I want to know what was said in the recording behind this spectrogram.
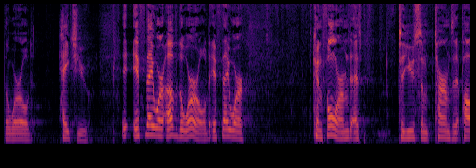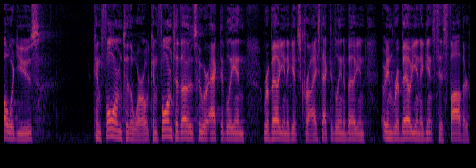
the world hates you. If they were of the world, if they were conformed, as to use some terms that Paul would use, conform to the world, conform to those who are actively in rebellion against Christ, actively in rebellion, in rebellion against his Father,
